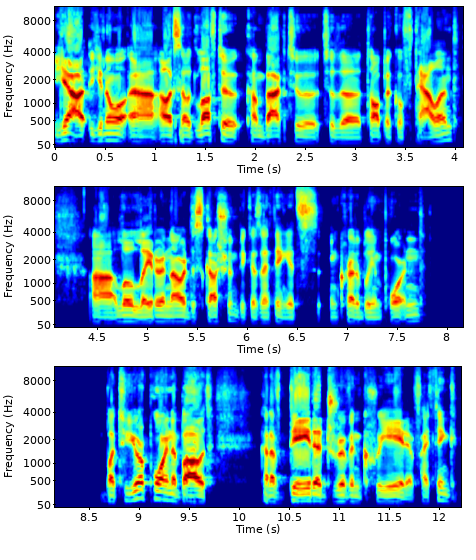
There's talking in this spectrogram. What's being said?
Yeah, you know, uh, Alex, I would love to come back to to the topic of talent uh, a little later in our discussion because I think it's incredibly important. But to your point about kind of data driven creative, I think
